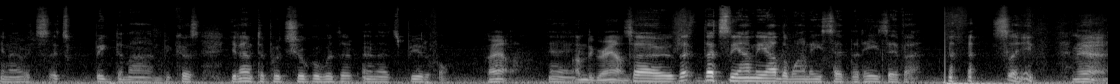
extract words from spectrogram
you know it's it's big demand because you don't have to put sugar with it and it's beautiful Wow. yeah Underground. so that, that's the only other one he said that he's ever seen yeah.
